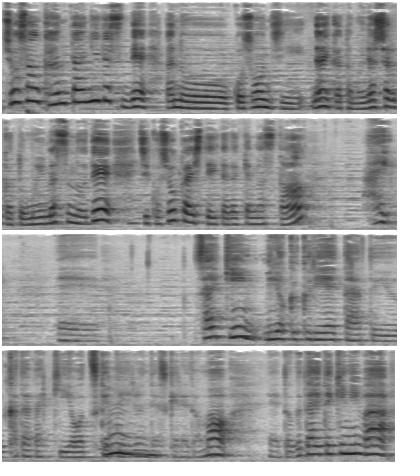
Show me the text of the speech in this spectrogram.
道夫さん簡単にですね、あの、ご存知ない方もいらっしゃるかと思いますので、自己紹介していただけますか？はい。えー、最近魅力クリエイターという肩書きをつけているんですけれども、うん、えっ、と、具体的には、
